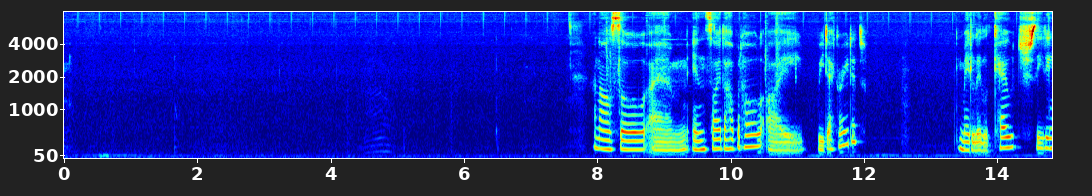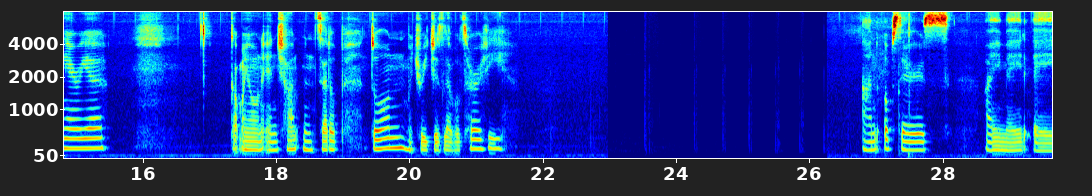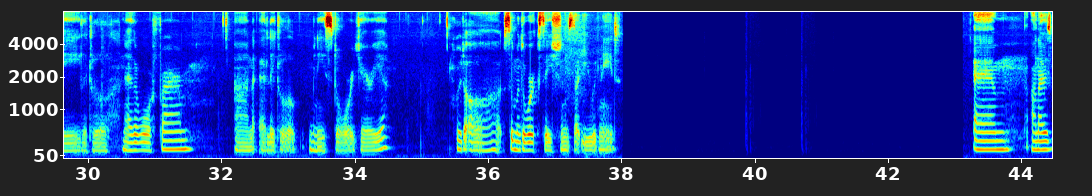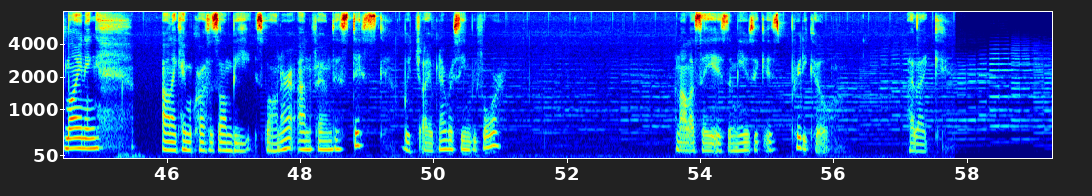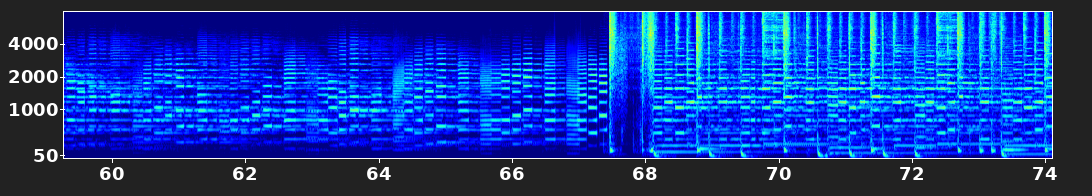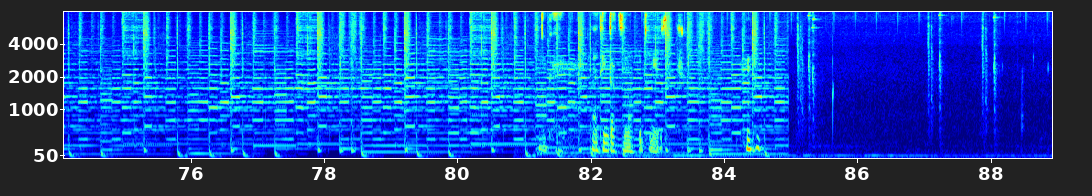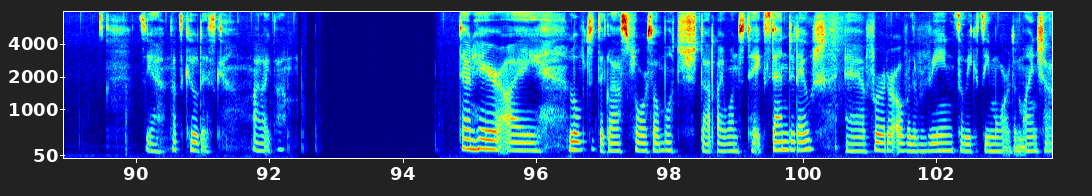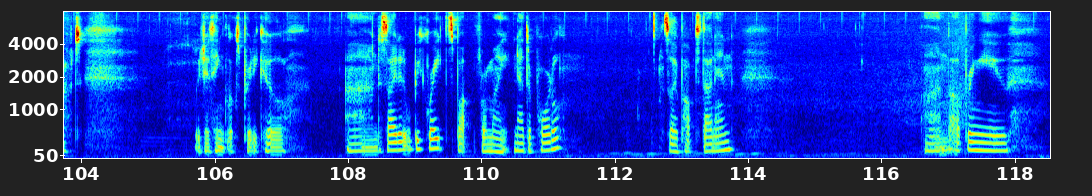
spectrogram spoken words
And also um, inside the hobbit hole, I redecorated, made a little couch seating area, got my own enchantment setup done, which reaches level 30. And upstairs, I made a little netherwart farm and a little mini storage area with uh, some of the workstations that you would need. Um, and I was mining and I came across a zombie spawner and found this disc which I've never seen before. And all I say is the music is pretty cool. I like. I think that's enough with the music. so yeah, that's a cool disc. I like that. Down here, I loved the glass floor so much that I wanted to extend it out uh, further over the ravine so we could see more of the mine shaft, which I think looks pretty cool and decided it would be a great spot for my nether portal. So I popped that in. And I'll bring you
